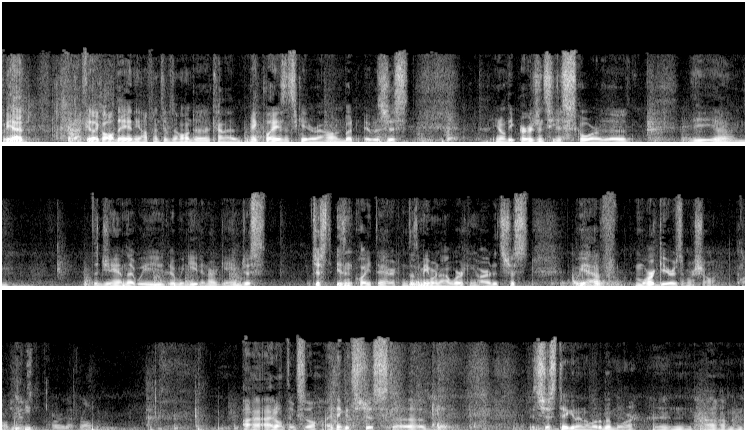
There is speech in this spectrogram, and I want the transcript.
we had, I feel like, all day in the offensive zone to kind of make plays and skate around, but it was just, you know, the urgency to score, the the um, the jam that we that we need in our game just just isn't quite there. It doesn't mean we're not working hard. It's just we have more gears than we're showing. Confidence part of that problem. I, I don't think so. I think it's just uh, it's just digging in a little bit more. And um,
